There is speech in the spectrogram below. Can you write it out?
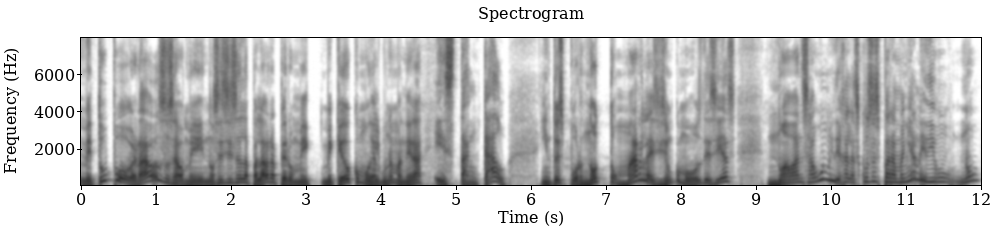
me, tupo, ¿verdad? O sea, me, no sé si esa es la palabra, pero me, me, quedo como de alguna manera estancado. Y entonces por no tomar la decisión, como vos decías, no avanza uno y deja las cosas para mañana. Y digo, no,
